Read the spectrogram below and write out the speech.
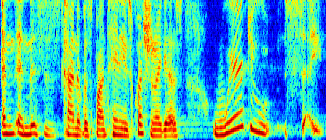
and and this is kind of a spontaneous question, I guess. Where do say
